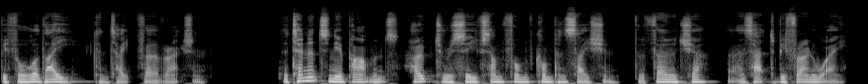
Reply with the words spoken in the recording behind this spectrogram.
before they can take further action. The tenants in the apartments hope to receive some form of compensation for the furniture that has had to be thrown away,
